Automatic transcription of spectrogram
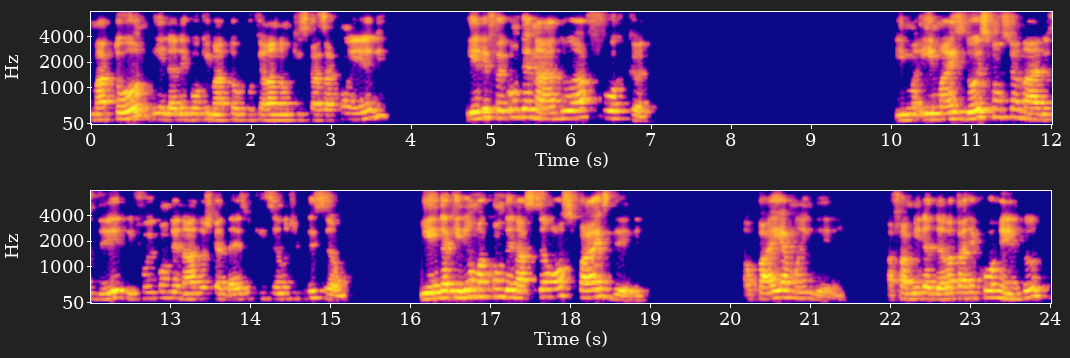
matou, e ele alegou que matou porque ela não quis casar com ele, e ele foi condenado à forca. E, e mais dois funcionários dele foi condenado, acho que a 10 ou 15 anos de prisão. E ainda queriam uma condenação aos pais dele, ao pai e à mãe dele. A família dela está recorrendo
